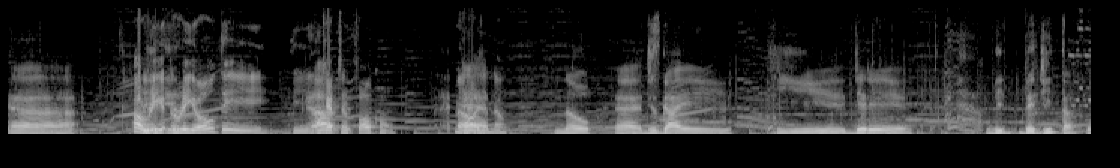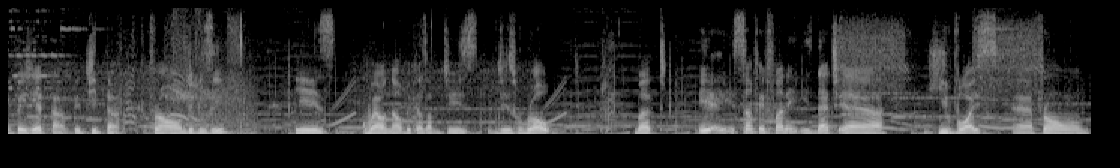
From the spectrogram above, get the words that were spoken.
Uh, Oh, He- Rio, Rio the the Ah, Captain Falcon. No, I é. didn't know. No, uh, this guy he did Ve- Vegeta Vegeta Vegeta from DBZ. He's well known because of this this role, but i- i- something funny is that uh, he voice uh, from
